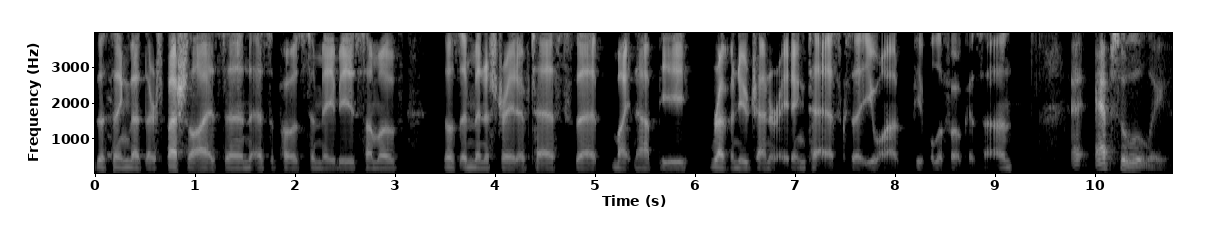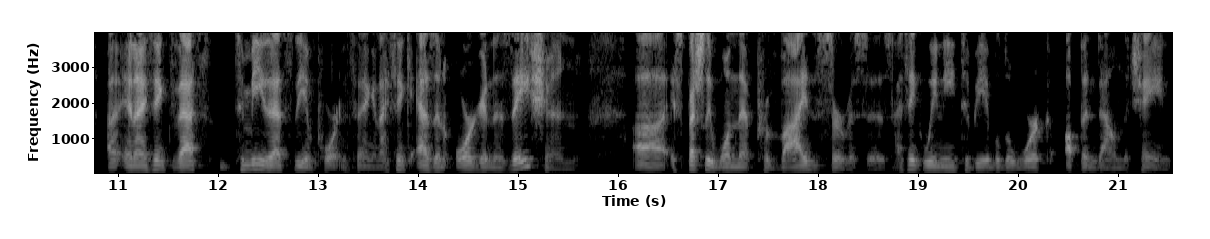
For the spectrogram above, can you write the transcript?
the thing that they're specialized in as opposed to maybe some of those administrative tasks that might not be revenue generating tasks that you want people to focus on? Absolutely. Uh, and i think that's to me that's the important thing. And i think as an organization uh, especially one that provides services i think we need to be able to work up and down the chain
